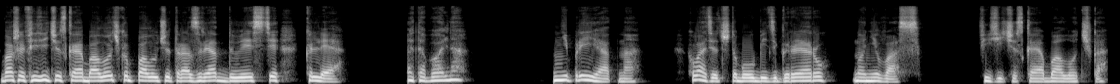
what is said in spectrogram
«Ваша физическая оболочка получит разряд 200 кле». «Это больно?» «Неприятно. Хватит, чтобы убить Греру, но не вас. Физическая оболочка.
